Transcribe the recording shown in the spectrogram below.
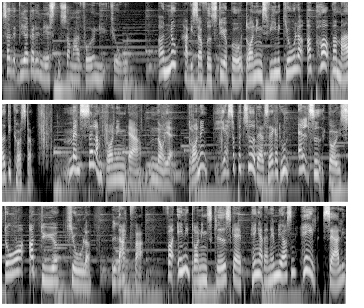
Så virker det næsten som at have fået en ny kjole. Og nu har vi så fået styr på dronningens fine kjoler og på, hvor meget de koster. Men selvom dronningen er, nå ja, dronning, ja, så betyder det altså ikke, at hun altid går i store og dyre kjoler. Langt fra. For inde i dronningens klædeskab hænger der nemlig også en helt særlig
